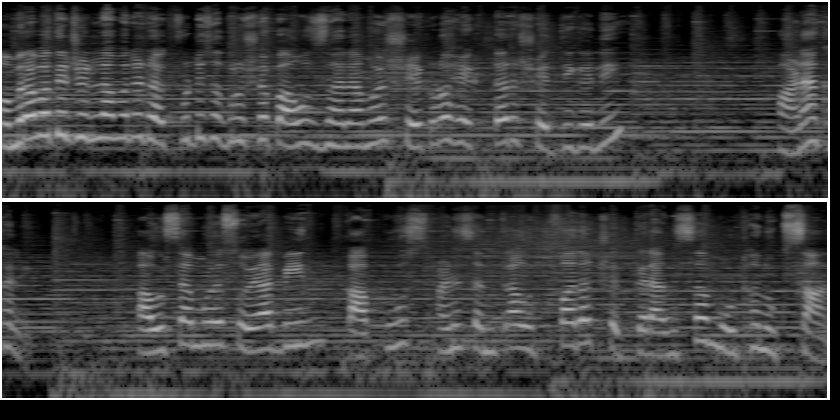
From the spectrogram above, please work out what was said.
अमरावती जिल्ह्यामध्ये ढगफुटी सदृश्य पाऊस झाल्यामुळे शेकडो हेक्टर शेती गेली पाण्याखाली. पावसामुळे सोयाबीन कापूस आणि संत्रा उत्पादक शेतकऱ्यांचं मोठं नुकसान.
